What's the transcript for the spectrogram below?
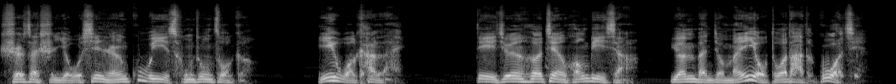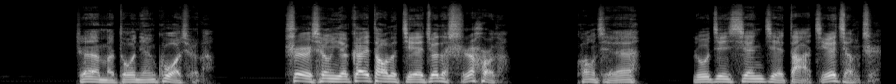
实在是有心人故意从中作梗。以我看来，帝君和剑皇陛下原本就没有多大的过节。”这么多年过去了，事情也该到了解决的时候了。况且，如今仙界大劫将至，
